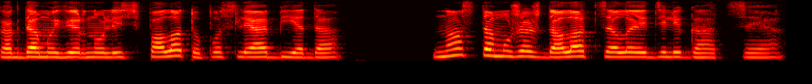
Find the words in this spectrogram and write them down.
Когда мы вернулись в палату после обеда, нас там уже ждала целая делегация.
